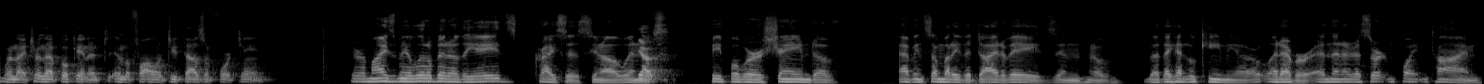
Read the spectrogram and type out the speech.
when I turned that book in in the fall of 2014. It reminds me a little bit of the AIDS crisis, you know, when yes. people were ashamed of having somebody that died of AIDS and you know that they had leukemia or whatever, and then at a certain point in time.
